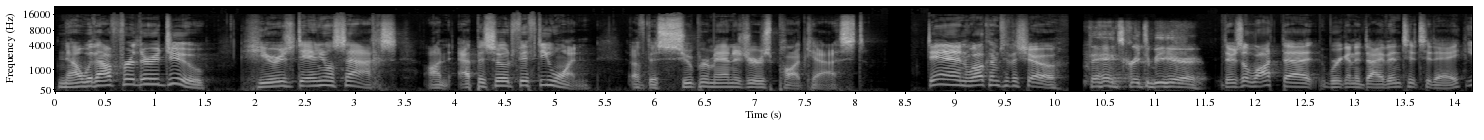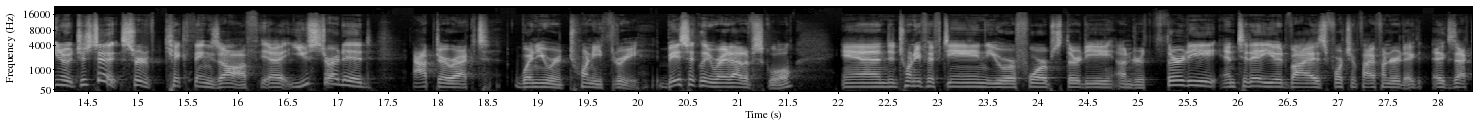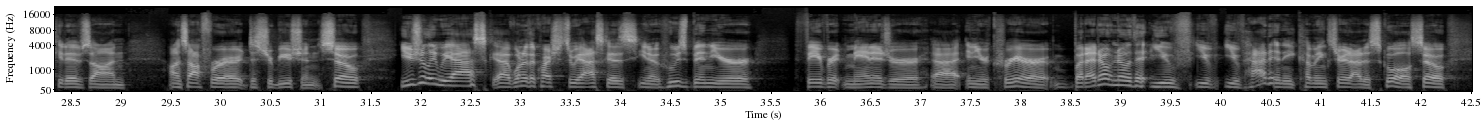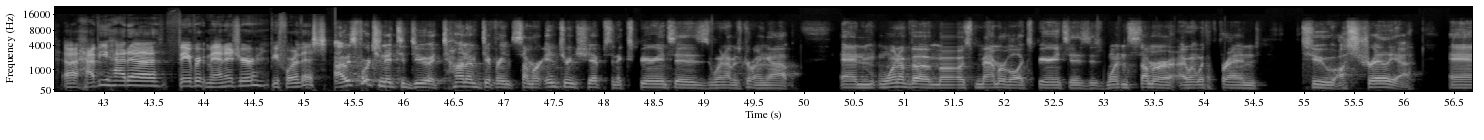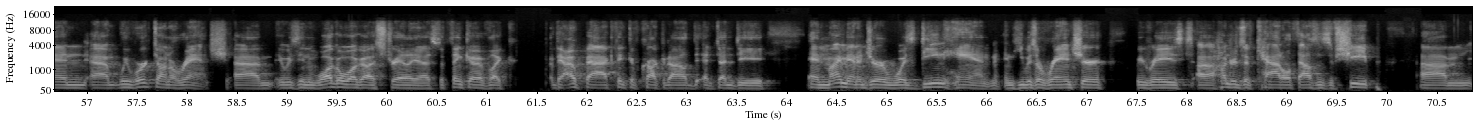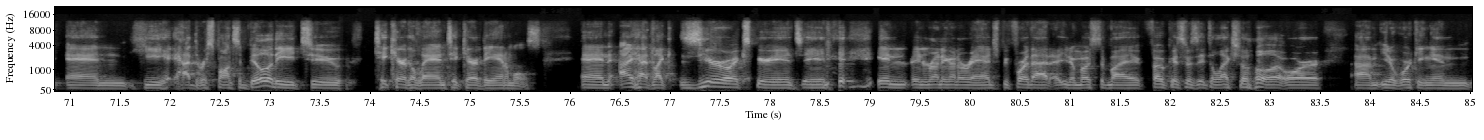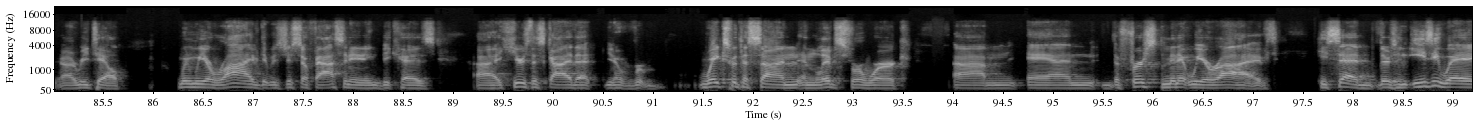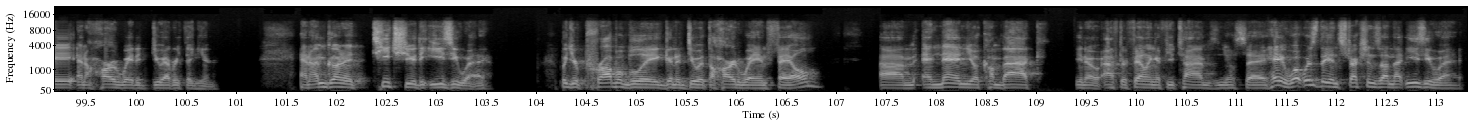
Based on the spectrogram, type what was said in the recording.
Now, without further ado, here's Daniel Saks on episode 51 of the Supermanagers podcast. Dan, welcome to the show. Thanks. Great to be here. There's a lot that we're going to dive into today. You know, just to sort of kick things off, uh, you started AppDirect when you were 23, basically right out of school. And in 2015, you were Forbes 30 under 30. And today you advise Fortune 500 ex- executives on, on software distribution. So usually we ask, uh, one of the questions we ask is, you know, who's been your favorite manager uh, in your career, but I don't know that you've you've you've had any coming straight out of school. So, uh, have you had a favorite manager before this? I was fortunate to do a ton of different summer internships and experiences when I was growing up. And one of the most memorable experiences is one summer I went with a friend to Australia and um, we worked on a ranch. Um, it was in Wagga Wagga, Australia. So think of like the outback, think of Crocodile at Dundee and my manager was Dean Han, and he was a rancher. We raised uh, hundreds of cattle, thousands of sheep. Um, and he had the responsibility to take care of the land, take care of the animals. And I had like zero experience in in in running on a ranch. Before that, you know, most of my focus was intellectual or um, you know working in uh, retail. When we arrived, it was just so fascinating because uh, here's this guy that you know r- wakes with the sun and lives for work, um, and the first minute we arrived, he said, There's an easy way and a hard way to do everything here. And I'm going to teach you the easy way, but you're probably going to do it the hard way and fail. Um, and then you'll come back, you know, after failing a few times and you'll say, Hey, what was the instructions on that easy way?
